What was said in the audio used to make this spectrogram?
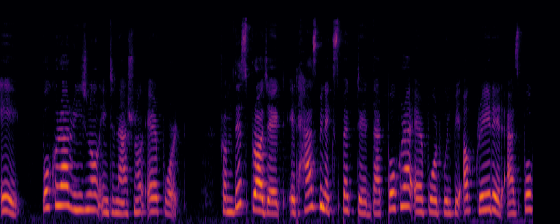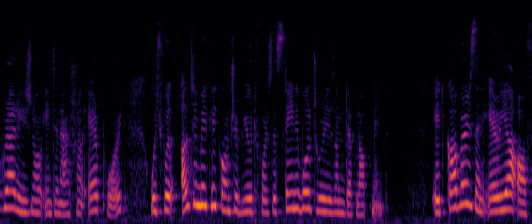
A. Pokhara Regional International Airport. From this project, it has been expected that Pokhara Airport will be upgraded as Pokhara Regional International Airport, which will ultimately contribute for sustainable tourism development. It covers an area of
